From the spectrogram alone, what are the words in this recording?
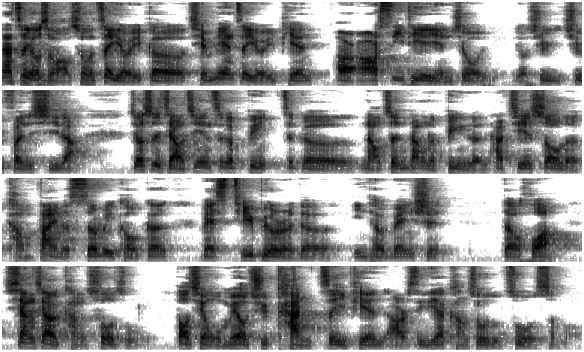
那这有什么好处呢？嗯、这有一个前面这有一篇 R RCT 的研究有去去分析啦，就是假如今天这个病这个脑震荡的病人，他接受了 combined cervical 跟 vestibular 的 intervention 的话，相较于 control 组，抱歉我没有去看这一篇 RCT 他 control 组做了什么，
